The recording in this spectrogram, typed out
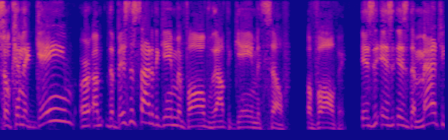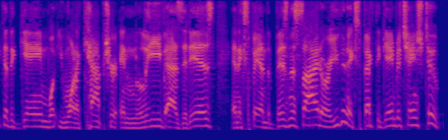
So can the game or um, the business side of the game evolve without the game itself evolving? Is is is the magic of the game what you want to capture and leave as it is and expand the business side, or are you going to expect the game to change too?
